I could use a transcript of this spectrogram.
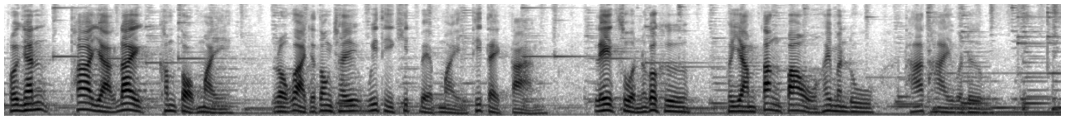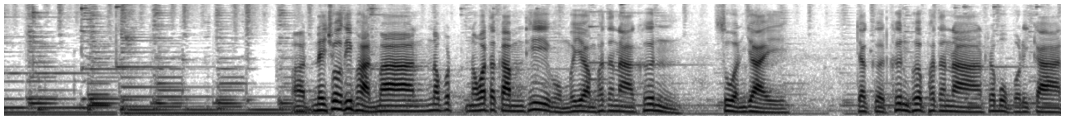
เพราะงั้นถ้าอยากได้คำตอบใหม่ เราก็อาจจะต้องใช้วิธีคิดแบบใหม่ที่แตกต่าง เลขส่วนหนึงก็คือ พยายามตั้งเป้าให้มันดูท้าทายกว่าเดิม ในช่วงที่ผ่านมานวนวัตกรรมที่ผมพยายามพัฒนาขึ้น ส่วนใหญ่จะเกิดขึ้นเพื่อพัฒนาระบบบริการ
